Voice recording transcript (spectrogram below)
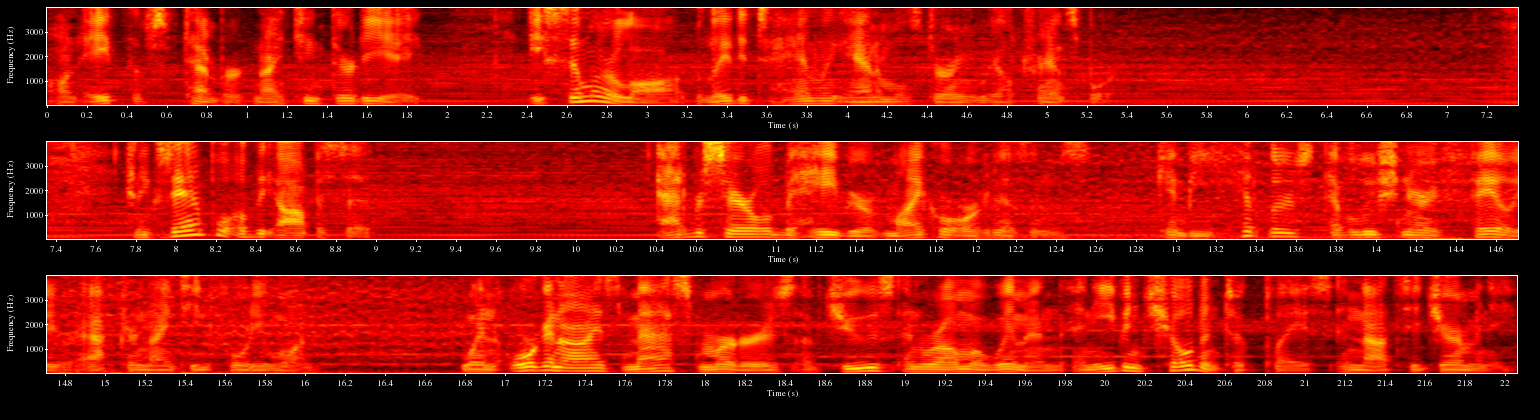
on 8th of September 1938, a similar law related to handling animals during rail transport. An example of the opposite, adversarial behavior of microorganisms, can be Hitler's evolutionary failure after 1941, when organized mass murders of Jews and Roma women and even children took place in Nazi Germany.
